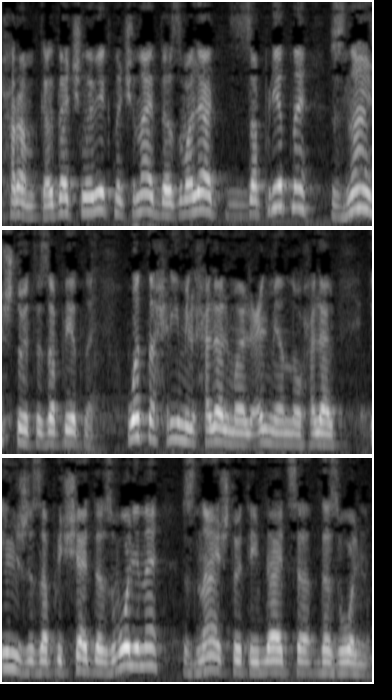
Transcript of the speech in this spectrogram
харам. Когда человек начинает дозволять запретное, знает, что это запретное. Ва тахрим халяль ма аль халяль. Или же запрещать дозволенное, знает, что это является дозволенным.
